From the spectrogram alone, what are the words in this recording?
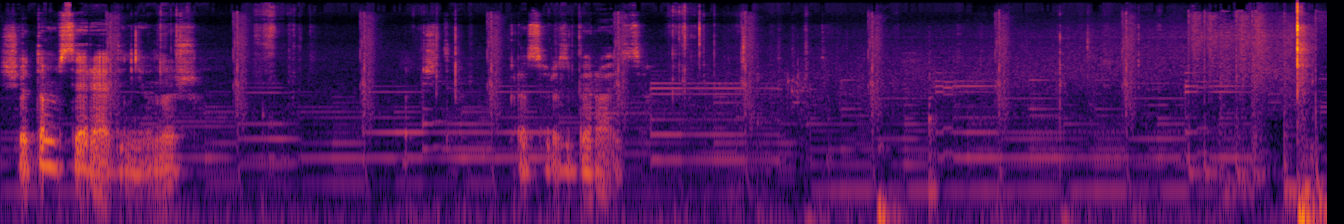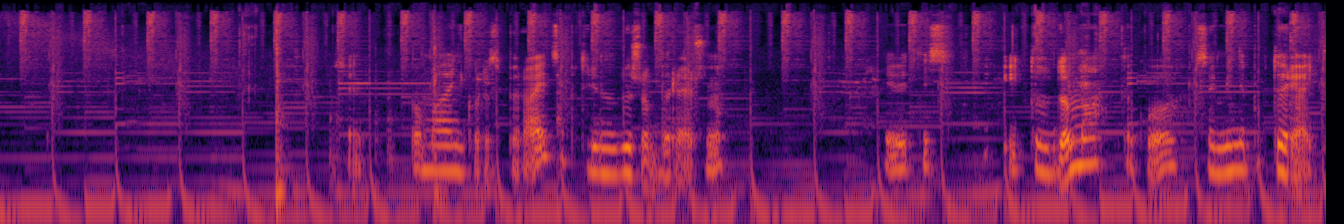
що там всередині. Воно ж. Бачите, якраз розбирається. Помаленьку розбирається, потрібно дуже обережно дивитись. І тут вдома такого самі не повторяйте.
